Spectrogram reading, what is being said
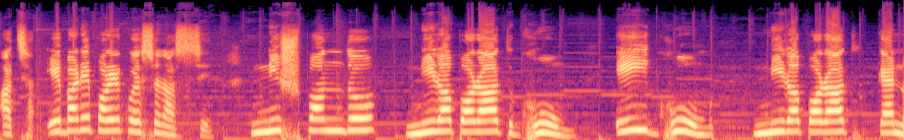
আচ্ছা এবারে পরের কোয়েশ্চেন আসছে। নিষ্পন্দ, নিরাপরাধ ঘুম। এই ঘুম নিরাপরাধ কেন?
